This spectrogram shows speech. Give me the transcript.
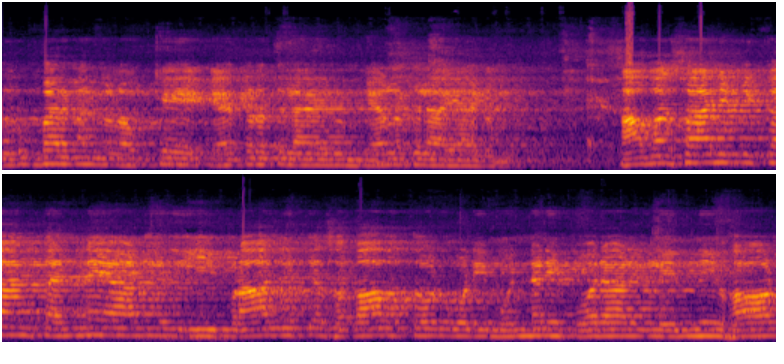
ദുർഭരണങ്ങളൊക്കെ കേന്ദ്രത്തിലായാലും കേരളത്തിലായാലും അവസാനിപ്പിക്കാൻ തന്നെയാണ് ഈ പ്രാതിനിധ്യ സ്വഭാവത്തോടുകൂടി മുന്നണി പോരാളികൾ എന്നീ ഹാൾ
